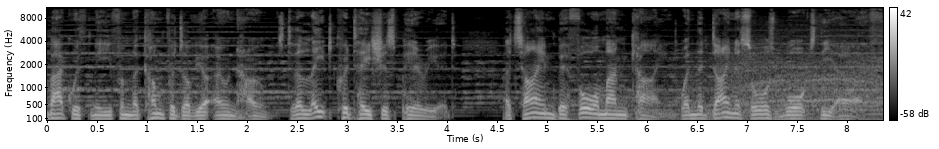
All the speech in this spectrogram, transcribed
back with me from the comfort of your own homes to the late Cretaceous period, a time before mankind when the dinosaurs walked the earth,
